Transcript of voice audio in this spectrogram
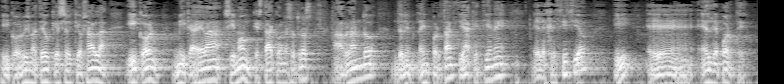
y con Luis Mateo que es el que os habla y con Micaela Simón que está con nosotros hablando de la importancia que tiene el ejercicio y eh, el deporte.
